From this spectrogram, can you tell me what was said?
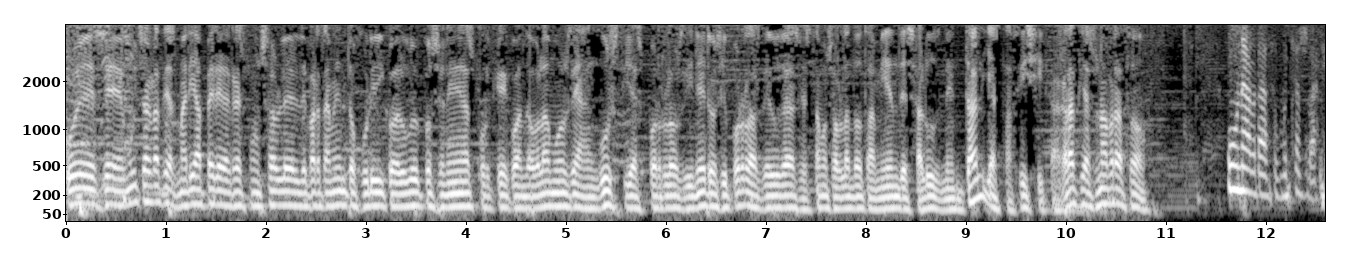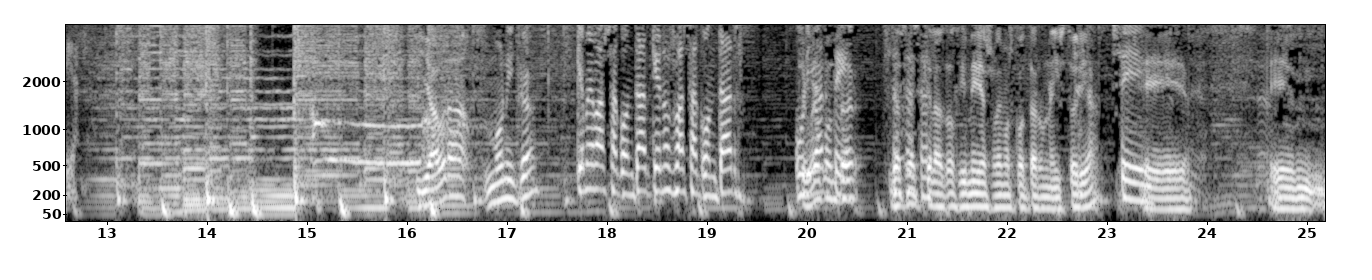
Pues eh, muchas gracias, María Pérez, responsable del Departamento Jurídico del Grupo Seneas, porque cuando hablamos de angustias por los dineros y por las deudas, estamos hablando también de salud mental y hasta física. Gracias, un abrazo. Un abrazo, muchas gracias. Y ahora, Mónica. ¿Qué me vas a contar? ¿Qué nos vas a contar? Te voy a Uriarte? contar, ya sabes que a las doce y media solemos contar una historia. Sí. Eh, eh,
